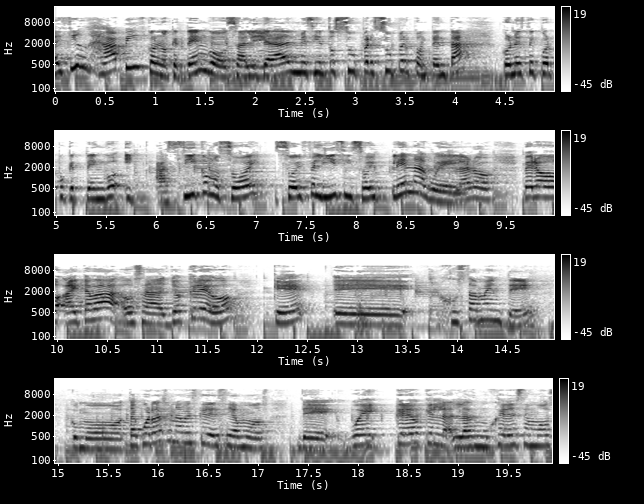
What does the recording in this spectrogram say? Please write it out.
I feel happy con lo que tengo, o sea, literal me siento súper, súper contenta con este cuerpo que tengo y así como soy, soy feliz y soy plena, güey. Claro, pero ahí te va, o sea, yo creo que eh, justamente como, ¿te acuerdas una vez que decíamos de, güey, creo que la- las mujeres hemos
